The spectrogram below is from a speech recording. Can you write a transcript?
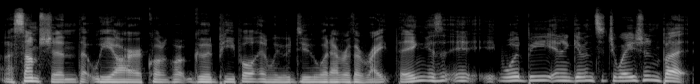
an assumption that we are quote unquote good people and we would do whatever the right thing is it, it would be in a given situation. But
